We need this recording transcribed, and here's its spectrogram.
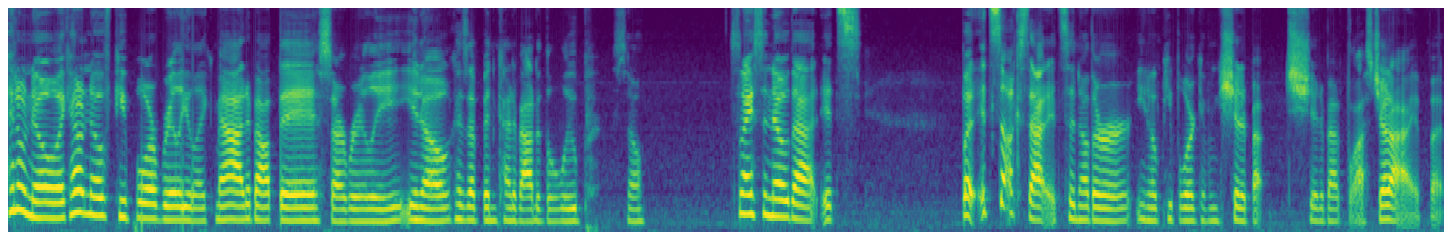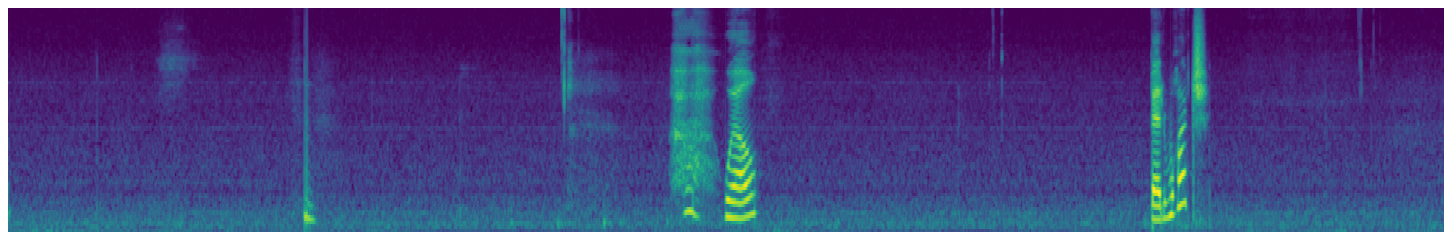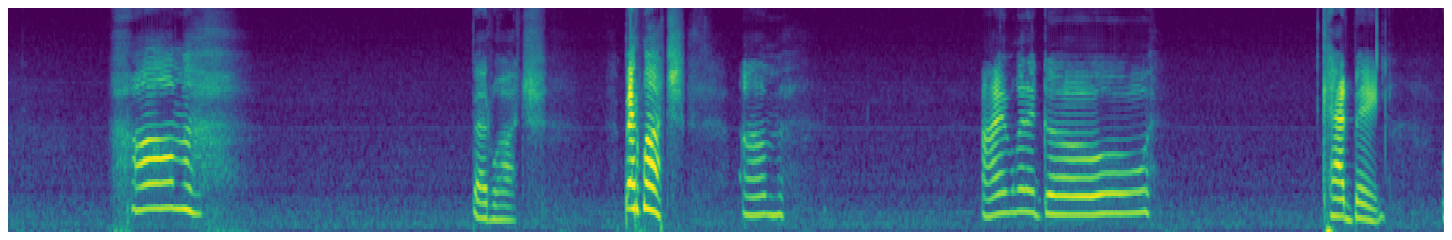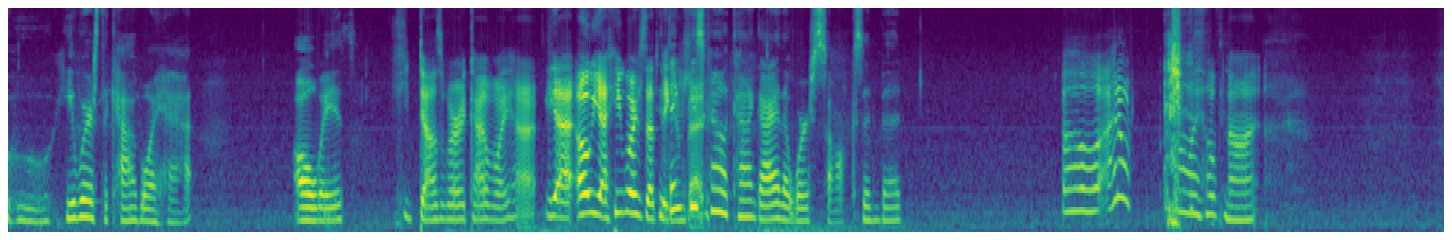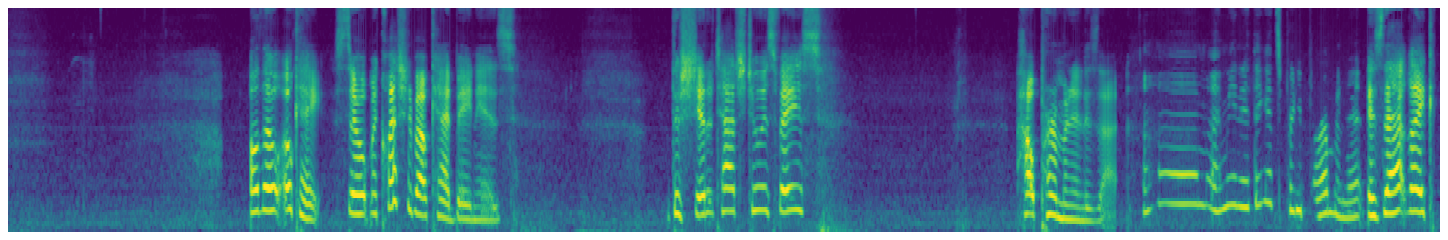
I don't know. Like, I don't know if people are really like mad about this or really, you know, because I've been kind of out of the loop. So it's nice to know that it's, but it sucks that it's another, you know, people are giving shit about shit about the Last Jedi. But well, Bedwatch. Um Bedwatch. Bedwatch. Um I'm gonna go Cad Bane. Ooh, he wears the cowboy hat. Always. He does wear a cowboy hat. Yeah. Oh yeah, he wears that Do you thing think in he's kind of the kind of guy that wears socks in bed? Oh, I don't. Oh, I hope not. Although, okay, so my question about Cad Bane is the shit attached to his face. How permanent is that? Um, I mean, I think it's pretty permanent. Is that like,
